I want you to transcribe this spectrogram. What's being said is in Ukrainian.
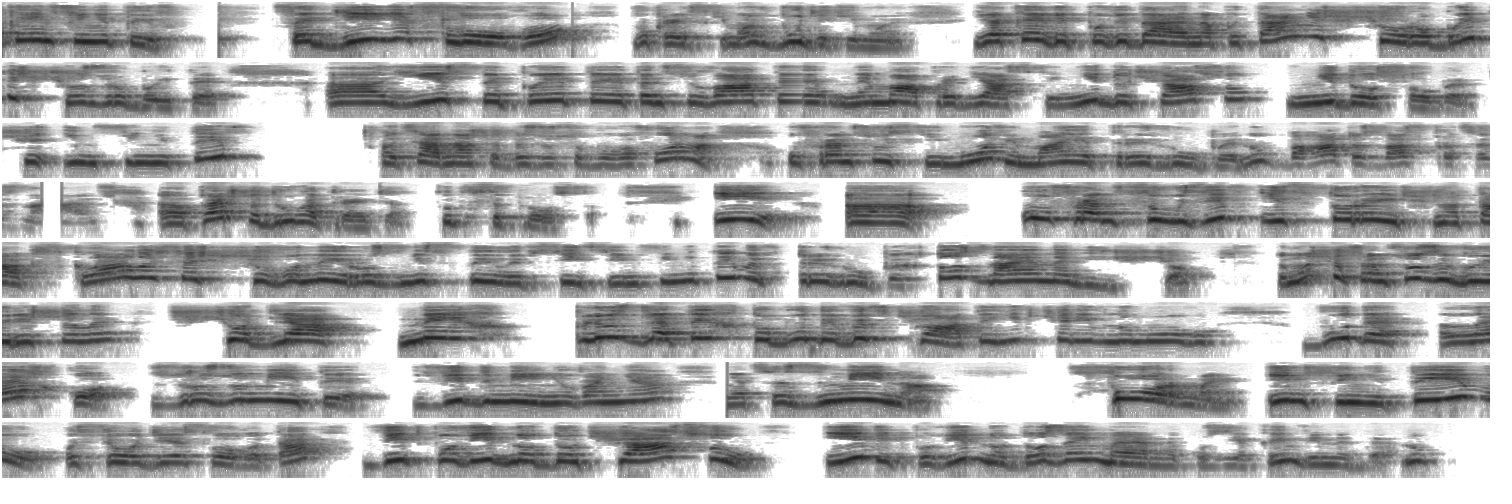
таке інфінітив? Це дієслово в українській мові, в будь-якій мові, яке відповідає на питання, що робити, що зробити. Е, Їсти, пити, танцювати нема прив'язки ні до часу, ні до особи. Чи інфінітив, оця наша безособова форма, у французькій мові має три групи. Ну, багато з вас про це знають. Е, Перша, друга, третя. Тут все просто. І е, у французів історично так склалося, що вони розмістили всі ці інфінітиви в три групи. Хто знає навіщо? Тому що французи вирішили, що для них, плюс для тих, хто буде вивчати їх чарівну мову, буде легко зрозуміти відмінювання, це зміна форми інфінітиву, ось цього дієслова, так, відповідно до часу і відповідно до займеннику, з яким він іде. Ну,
